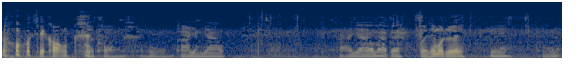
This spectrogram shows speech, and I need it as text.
โอ้โหเสียของ เหลือของโอ้โหขาอย่างยาว ขายาวมากเลยเปิดให้หมดเลย นี่ไงโหเนี่ย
